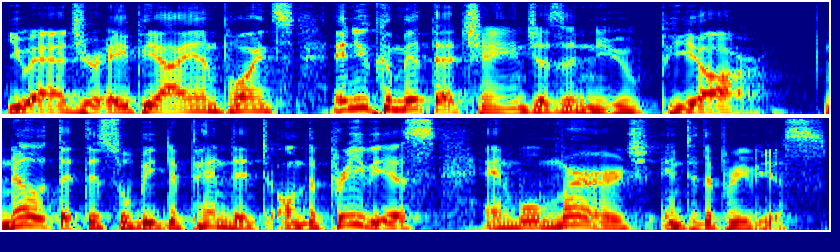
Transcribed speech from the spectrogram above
You add your API endpoints and you commit that change as a new PR. Note that this will be dependent on the previous and will merge into the previous.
